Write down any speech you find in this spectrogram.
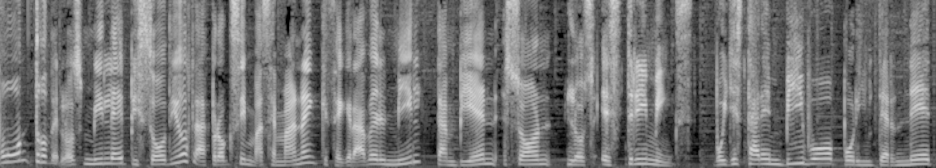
punto de los mil episodios. La próxima semana en que se grabe el mil también son los streamings. Voy a estar en vivo por internet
